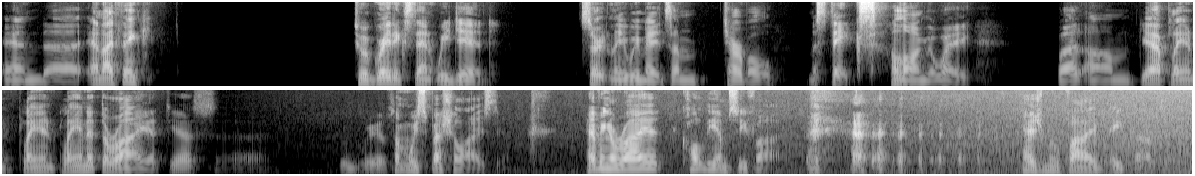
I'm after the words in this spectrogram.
and uh, and I think to a great extent we did. Certainly, we made some terrible mistakes along the way, but um, yeah, playing playing playing at the riot, yes, uh, we, something we specialized in. Having a riot, call the MC5. Hajmu 5 8000.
